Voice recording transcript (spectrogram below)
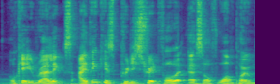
Okay, relics. I think it's pretty straightforward as of 1.1.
